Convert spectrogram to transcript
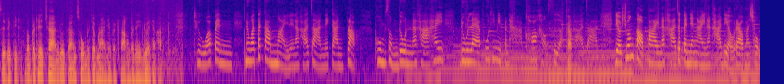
เศรษฐกิจให้กับประเทศชาติโดยการส่งไปจำหน่ายในต่างประเทศด้วยนะครับ ถือว่าเป็นนวัตกรรมใหม่เลยนะคะ อาจารย์ในการปรับภูมิสมดุลนะคะ ให้ดูแลผู้ที่มีปัญหาข้อเข่าเสื่อมนะคะอาจารย์ เดี๋ยวช่วงต่อไปนะคะ จะเป็นยังไงนะคะ เดี๋ยวเรามาชม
